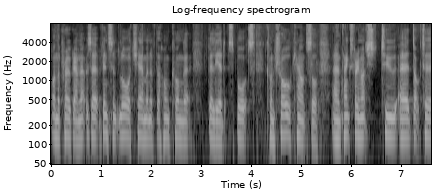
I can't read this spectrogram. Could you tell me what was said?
on the programme. That was uh, Vincent Law, Chairman of the Hong Kong uh, Billiard Sports Control Council. And thanks very much to uh, Dr.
